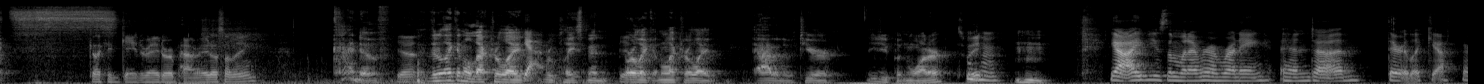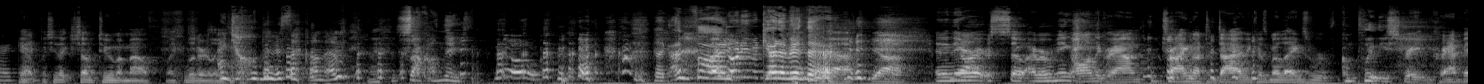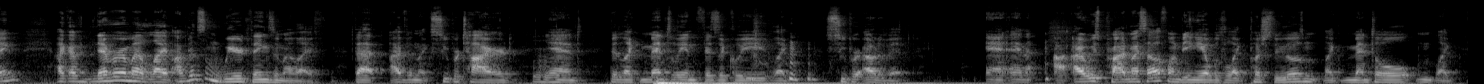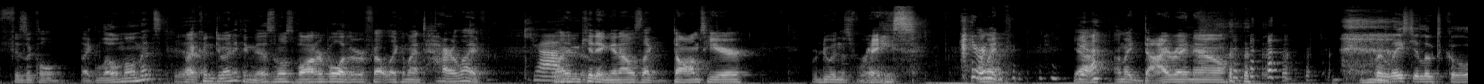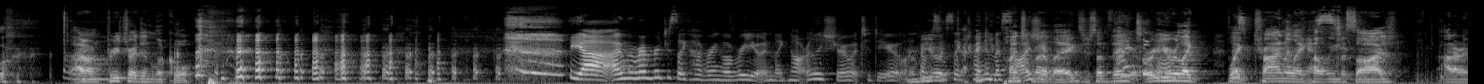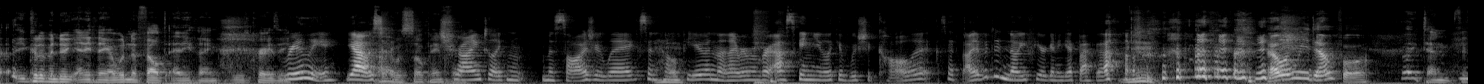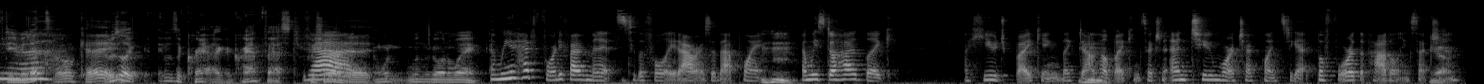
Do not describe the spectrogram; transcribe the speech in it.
like a Gatorade or a Powerade or something. Kind of. Yeah. They're like an electrolyte Yeah. replacement Yeah. or like an electrolyte additive to your. They usually put in water. Sweet. Mm-hmm. Yeah, I use them whenever I'm running, and um, they're like, yeah, very Yeah, good. but you like shoved two in my mouth, like literally. I told them to suck on them. Like, Suck on these. No. Like I'm fine. don't even- get him in there. yeah, yeah. And then they Yeah. were so. I remember being on the ground, trying not to die because my legs were completely straight and cramping. Like I've never in my life. I've done some weird things in my life that I've been like super tired mm-hmm. and been like mentally and physically like super out of it. And, and I, I always pride myself on being able to like push through those like mental like physical like low moments. But I couldn't do anything. This is the most vulnerable I've ever felt like in my entire life. Yeah. I'm not even kidding. And I was like, Dom's here. We're doing this race. I I might, remember. yeah, Yeah. I might die right now. But at least you looked cool. I don't. I'm pretty sure I didn't look cool. Yeah, I remember just like hovering over you and like not really sure what to do. Like, Remember I was you, just like I trying to you massage punched my you. legs or something, Punching or you were like like trying to like help me massage. I don't know. You could have been doing anything. I wouldn't have felt anything. It was crazy. Really? Yeah, I was. God, it was so painful. trying to like m- massage your legs and Mm-hmm. help you, and then I remember asking you like if we should call it because I, I didn't know if you were gonna get back up. Mm-hmm. How long were you down for? Like 10, 15 Yeah. minutes. Okay. It was like it was a cramp, like a cramp fest for Yeah. sure. It wasn't, wasn't going away. And we had 45 minutes to the full eight hours at that point. Mm-hmm. And we still had like a huge biking, like Mm-hmm. downhill biking section, and two more checkpoints to get before the paddling section.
